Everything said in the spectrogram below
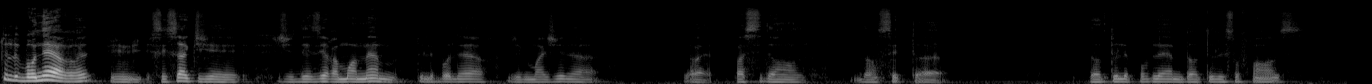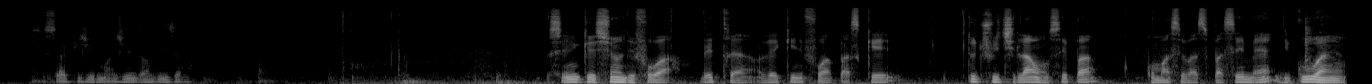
tout le bonheur. hein. C'est ça que je, je désire à moi-même, tout le bonheur. J'imagine euh, passer dans, dans, cette, euh, dans tous les problèmes, dans toutes les souffrances. C'est ça que j'imagine dans 10 ans. C'est une question de foi, d'être avec une foi, parce que tout de suite là, on ne sait pas comment ça va se passer, mais du coup, hein,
